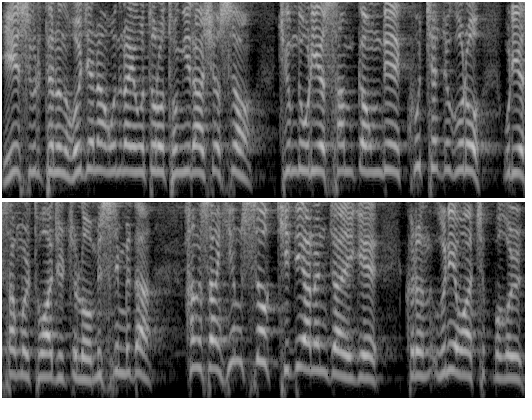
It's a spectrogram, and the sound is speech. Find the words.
예수 그리스도는 어제나 오늘나 영원토록 동일하셔서 지금도 우리의 삶 가운데 구체적으로 우리의 삶을 도와줄 줄로 믿습니다. 항상 힘써 기대하는 자에게 그런 은혜와 축복을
